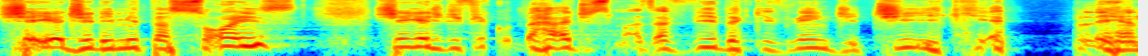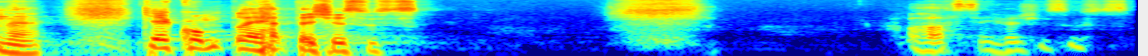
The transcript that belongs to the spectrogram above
cheia de limitações, cheia de dificuldades, mas a vida que vem de ti e que é plena, que é completa, Jesus. Ó oh, Senhor Jesus.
